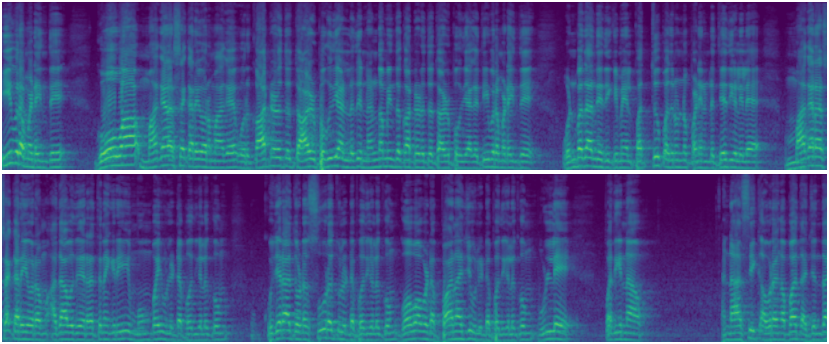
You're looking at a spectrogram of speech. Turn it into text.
தீவிரமடைந்து கோவா மகாராஷ்டிர கரையோரமாக ஒரு காற்றழுத்த தாழ்வு பகுதி அல்லது நன்கமைந்த காற்றழுத்த தாழ்வு பகுதியாக தீவிரமடைந்து ஒன்பதாம் தேதிக்கு மேல் பத்து பதினொன்று பன்னிரெண்டு தேதிகளில் மகாராஷ்டிரா கரையோரம் அதாவது ரத்னகிரி மும்பை உள்ளிட்ட பகுதிகளுக்கும் குஜராத்தோட சூரத் உள்ளிட்ட பகுதிகளுக்கும் கோவாவோட பானாஜி உள்ளிட்ட பகுதிகளுக்கும் உள்ளே பார்த்திங்கன்னா நாசிக் அவுரங்காபாத் அஜந்தா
